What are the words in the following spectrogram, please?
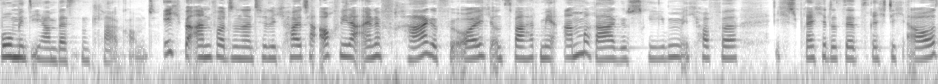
womit ihr am besten klarkommt. Ich beantworte natürlich heute auch wieder eine Frage für euch und zwar hat mir Amra geschrieben. Ich hoffe, ich spreche das jetzt richtig aus.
